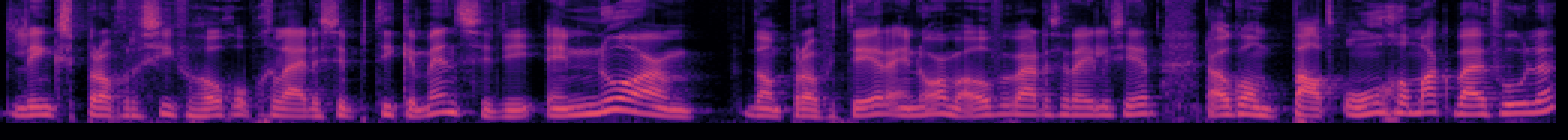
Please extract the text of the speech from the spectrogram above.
links-progressieve, hoogopgeleide, sympathieke mensen die enorm dan profiteren, enorme overwaardes realiseren, daar ook wel een bepaald ongemak bij voelen.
